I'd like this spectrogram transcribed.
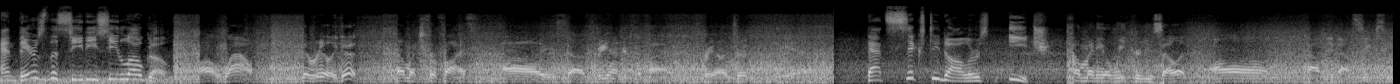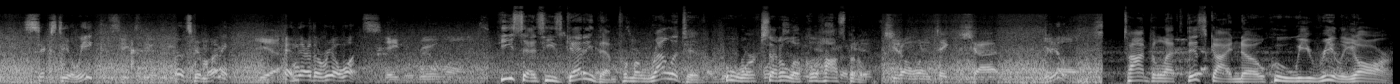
And there's the CDC logo. Oh, wow. They're really good. How much for five? Uh, it's uh, 300 for five. 300? Yeah. That's $60 each. How many a week are you selling? Uh, probably about 60. 60 a week? 60 a week. That's good money. Yeah. And they're the real ones? They the real ones. He says he's getting them from a relative who works at a local hospital. You don't want to take the shot. You know. Time to let this guy know who we really are.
